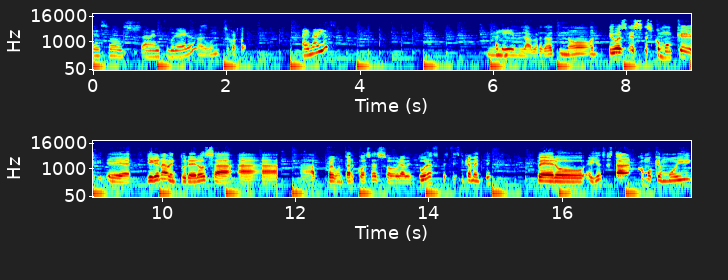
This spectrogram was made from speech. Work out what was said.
esos aventureros? algún se cortó. ¿Ahí me oyes? Mm. La verdad no. Digo, es, es, es común que eh, lleguen aventureros a, a, a preguntar cosas sobre aventuras específicamente, pero ellos estaban como que muy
